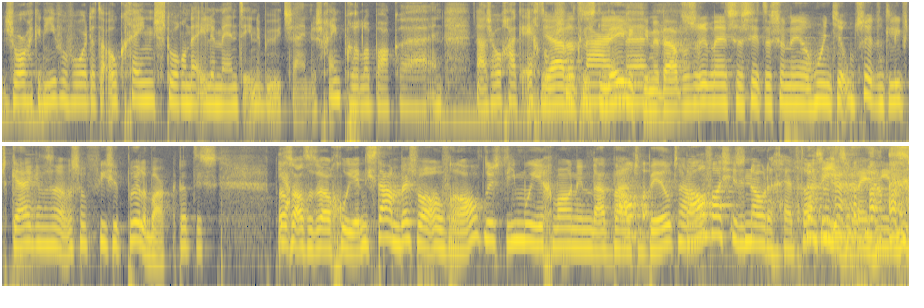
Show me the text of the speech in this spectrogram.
zorg ik in ieder geval voor dat er ook geen storende elementen in de buurt zijn. Dus geen prullenbakken. En nou, zo ga ik echt op Ja, zoek dat is naar... lelijk eh, inderdaad. Als er ineens zit er zo'n heel hondje ontzettend lief te kijken... en zo- zo'n vieze prullenbak. Dat is, dat is Ja. altijd wel goed. En die staan best wel overal. Dus die moet je gewoon inderdaad buiten Behalve- beeld houden. Behalve als je ze nodig hebt, dan zie je ze opeens niet.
